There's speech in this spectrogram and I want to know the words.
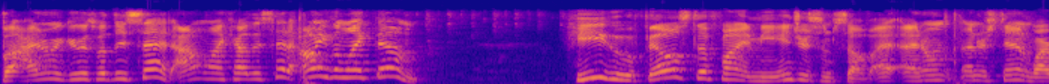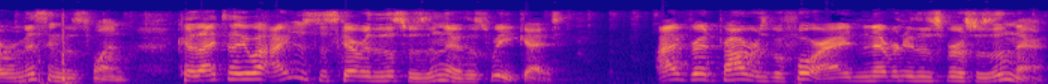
But I don't agree with what they said. I don't like how they said it. I don't even like them. He who fails to find me injures himself. I, I don't understand why we're missing this one. Because I tell you what, I just discovered that this was in there this week, guys. I've read Proverbs before. I never knew this verse was in there.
